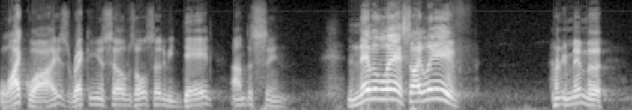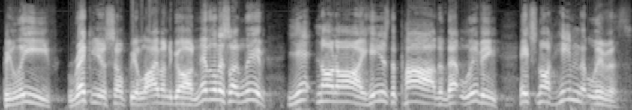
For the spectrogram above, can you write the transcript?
Likewise, reckon yourselves also to be dead unto sin. Nevertheless, I live. And remember, believe, reckon yourself be alive unto God. Nevertheless, I live, yet not I. Here's the part of that living. It's not him that liveth,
